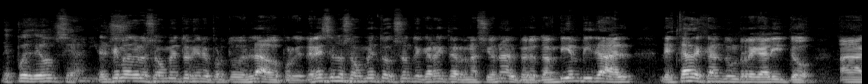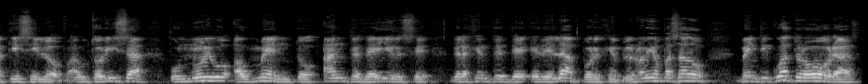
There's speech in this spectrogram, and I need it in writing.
después de 11 años. El tema de los aumentos viene por todos lados, porque tenés los aumentos que son de carácter nacional, pero también Vidal le está dejando un regalito a Kisilov. Autoriza un nuevo aumento antes de irse de la gente de Edelab, por ejemplo. No habían pasado 24 horas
